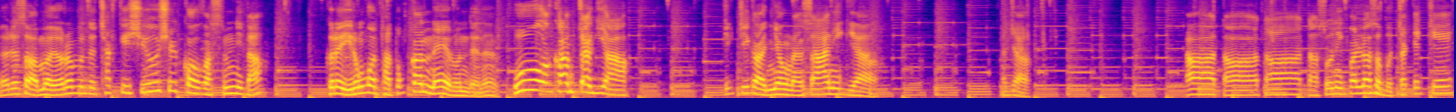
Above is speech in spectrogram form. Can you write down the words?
그래서 아마 여러분들 찾기 쉬우실 것 같습니다. 그래 이런 건 다 똑같네 이런 데는. 우와 깜짝이야. 찍찍아 안녕. 난 싸닉이야. 가자. 따따따따. 소닉 빨라서 못 잡겠지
